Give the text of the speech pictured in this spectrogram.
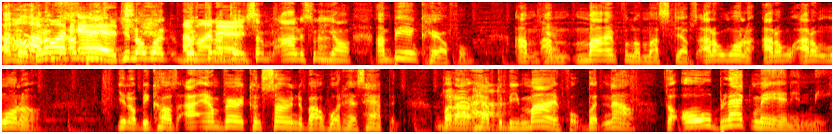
I know, but I'm, I'm, I'm edge. being, you know what? But I'm can I tell you something? Honestly, uh-huh. y'all, I'm being careful. I'm I'm mindful of my steps. I don't wanna I don't I don't wanna you know, because I am very concerned about what has happened. But I have to be mindful. But now the old black man in me,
